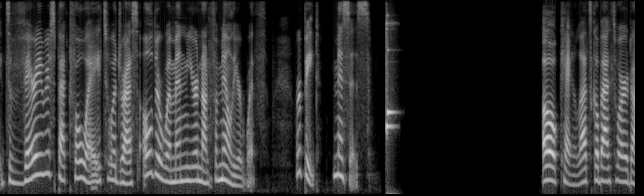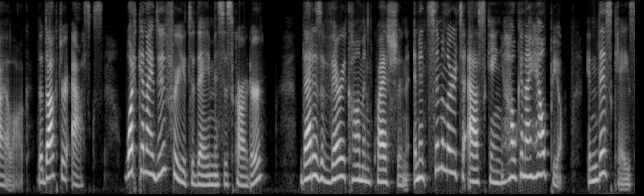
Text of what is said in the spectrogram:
It's a very respectful way to address older women you're not familiar with. Repeat, Mrs. Okay, let's go back to our dialogue. The doctor asks, What can I do for you today, Mrs. Carter? That is a very common question, and it's similar to asking, How can I help you? In this case,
